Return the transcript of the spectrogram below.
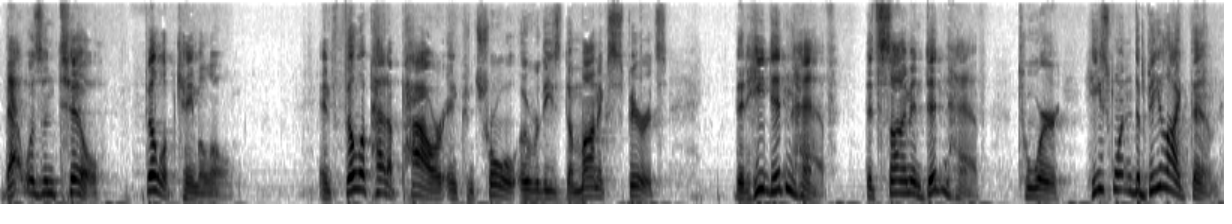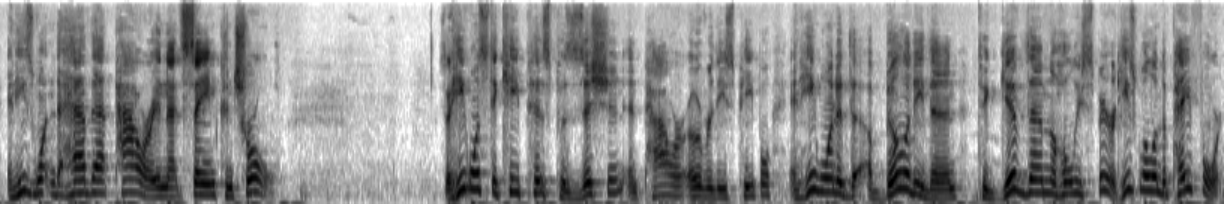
That was until Philip came along. And Philip had a power and control over these demonic spirits that he didn't have, that Simon didn't have, to where he's wanting to be like them and he's wanting to have that power in that same control. So he wants to keep his position and power over these people, and he wanted the ability then to give them the Holy Spirit. He's willing to pay for it,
